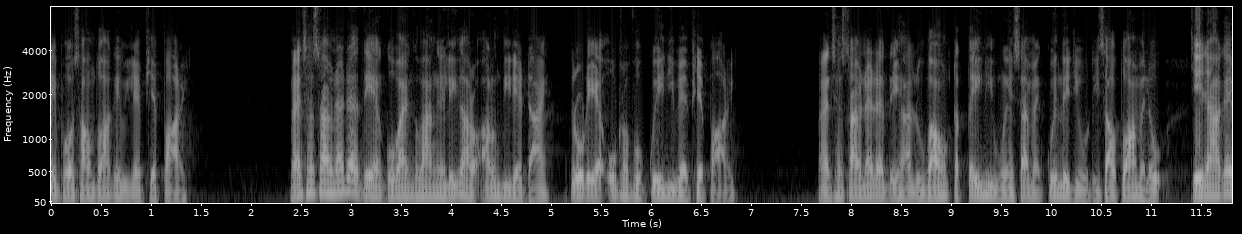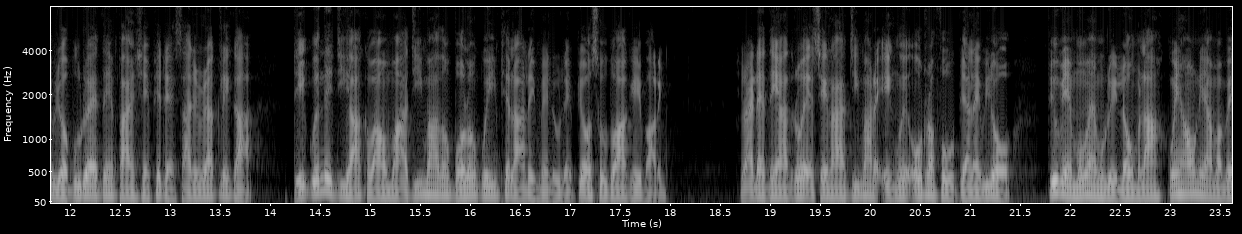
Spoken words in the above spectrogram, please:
တင်ဖော်ဆောင်သွားခဲ့ပြီလည်းဖြစ်ပါတယ်။ Manchester United အသင်းရဲ့ကိုယ်ပိုင်ကဘာငယ်လေးကတော့အားလုံးသိတဲ့အတိုင်းသူတို့ရဲ့ Old Trafford ကွင်းကြီးပဲဖြစ်ပါတယ်။ Manchester United အသင်းဟာလူပေါင်းတသိန်းထိဝင်ဆက်မဲ့ကွင်းသစ်ကြီးကိုတိစောက်သွားမယ်လို့ကြေညာခဲ့ပြီးတော့ဘူးရဲအသင်းပိုင်ရှင်ဖြစ်တဲ့ Sergio Ratcliffe ကဒီကွင်းသစ်ကြီးဟာကမ္ဘာပေါ်မှာအကြီးမားဆုံးဘောလုံးကွင်းဖြစ်လာလိမ့်မယ်လို့လည်းပြောဆိုသွားခဲ့ပါတယ်။ United အသင်းဟာသူတို့ရဲ့အစင်လာကြီးမားတဲ့အင်ကွင်း Old Trafford ကိုပြန်လည်ပြီးတော့ပြုပြင်မွမ်းမံမှုတွေလုပ်မလားကွင်းဟောင်းနေရာမှာပဲ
